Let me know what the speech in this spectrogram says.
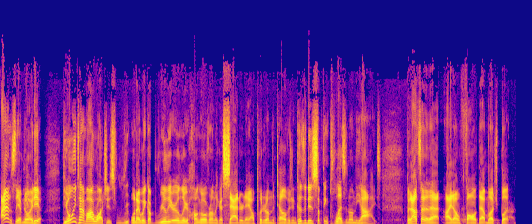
I honestly have no idea. The only time I watch is re- when I wake up really early, hungover on like a Saturday. I'll put it on the television because it is something pleasant on the eyes. But outside of that, I don't follow it that much. But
